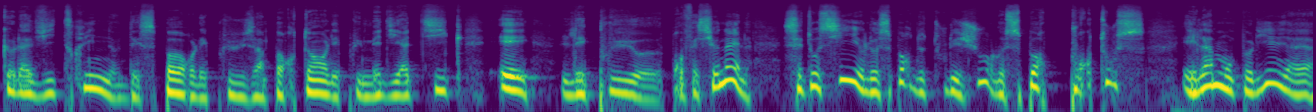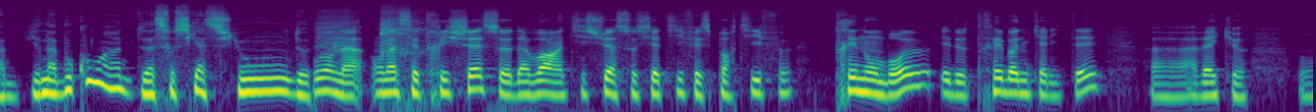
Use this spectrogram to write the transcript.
que la vitrine des sports les plus importants, les plus médiatiques et les plus euh, professionnels. C'est aussi le sport de tous les jours, le sport pour tous. Et là, Montpellier, il y a- il y en a beaucoup hein, d'associations, de... Oui, on a, on a cette richesse d'avoir un tissu associatif et sportif très nombreux et de très bonne qualité, euh, avec euh, bon,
